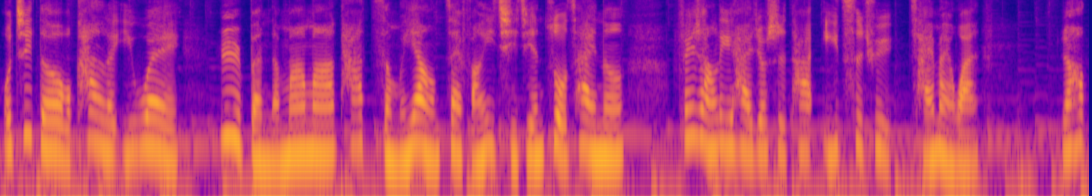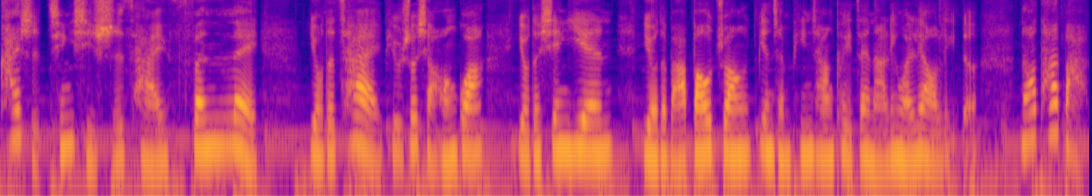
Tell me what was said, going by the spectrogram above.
我记得我看了一位日本的妈妈，她怎么样在防疫期间做菜呢？非常厉害，就是他一次去采买完，然后开始清洗食材、分类。有的菜，比如说小黄瓜，有的先腌，有的把它包装变成平常可以再拿另外料理的。然后他把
